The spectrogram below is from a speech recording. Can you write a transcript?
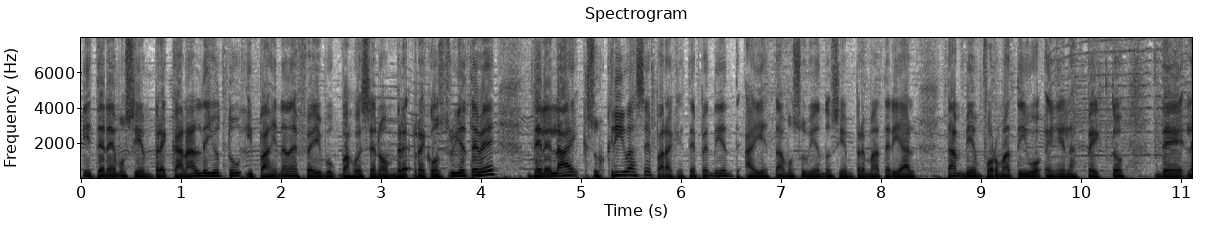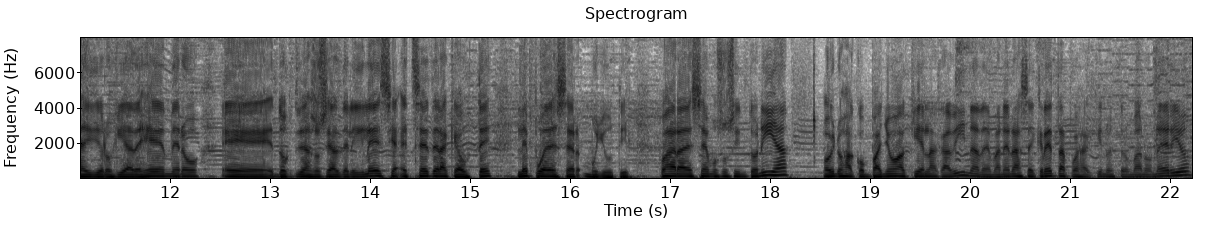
Y tenemos siempre canal de YouTube y página de Facebook bajo ese nombre, Reconstruye TV. Dele like, suscríbase para que esté pendiente. Ahí estamos subiendo siempre material también formativo en el aspecto de la ideología de género, eh, doctrina social de la iglesia, etcétera, que a usted le puede ser muy útil. Pues agradecemos su sintonía. Hoy nos acompañó aquí en la cabina de manera secreta, pues aquí nuestro hermano Nerio,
